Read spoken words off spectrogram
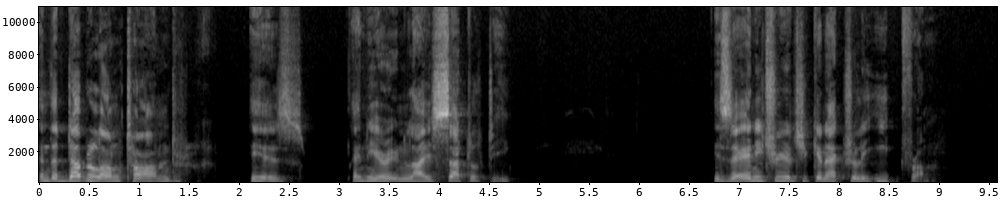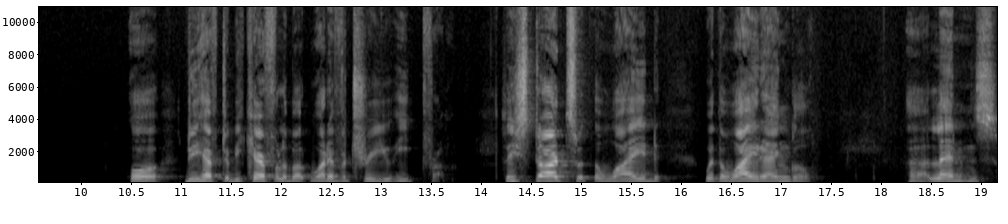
And the double entendre is, and herein lies subtlety, is there any tree that you can actually eat from? Or do you have to be careful about whatever tree you eat from? So he starts with the wide, with the wide angle uh, lens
